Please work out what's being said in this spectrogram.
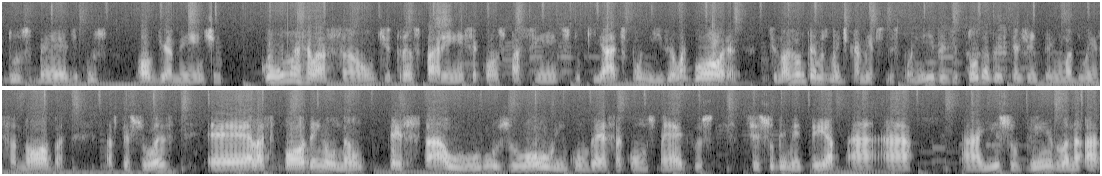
dos médicos, obviamente, com uma relação de transparência com os pacientes do que há disponível agora. Se nós não temos medicamentos disponíveis e toda vez que a gente tem uma doença nova, as pessoas é, elas podem ou não testar o uso ou em conversa com os médicos se submeter a, a, a a isso, vendo a,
